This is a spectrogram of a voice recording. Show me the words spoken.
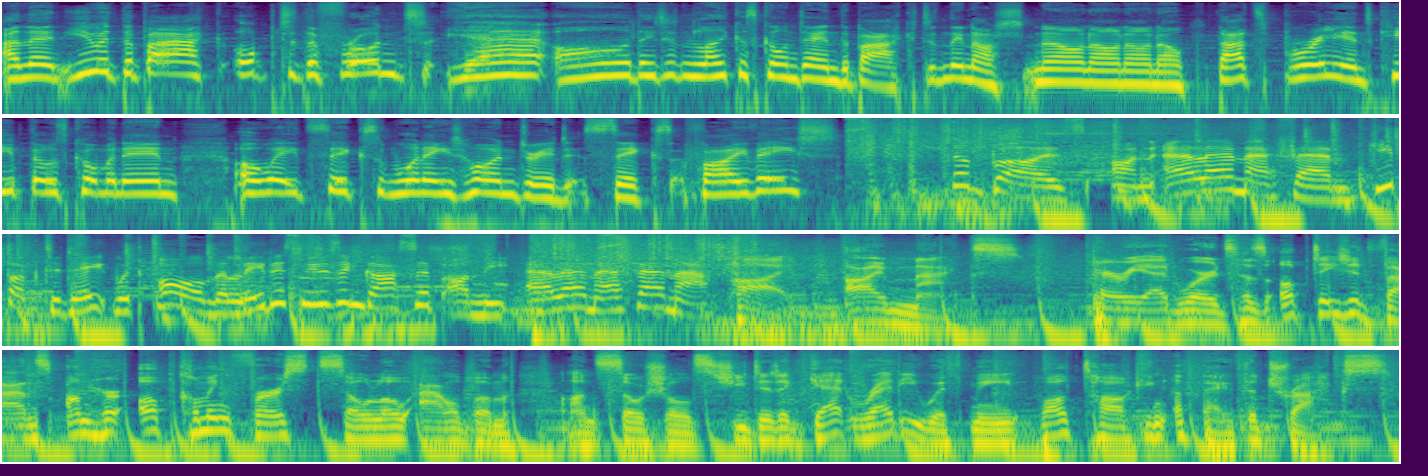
And then you at the back, up to the front. Yeah. Oh, they didn't like us going down the back, didn't they not? No, no, no, no. That's brilliant. Keep those coming in. 086 1800 658. The Buzz on LMFM. Keep up to date with all the latest news and gossip on the LMFM app. Hi, I'm Max. Perrie Edwards has updated fans on her upcoming first solo album. On socials, she did a get ready with me while talking about the tracks.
